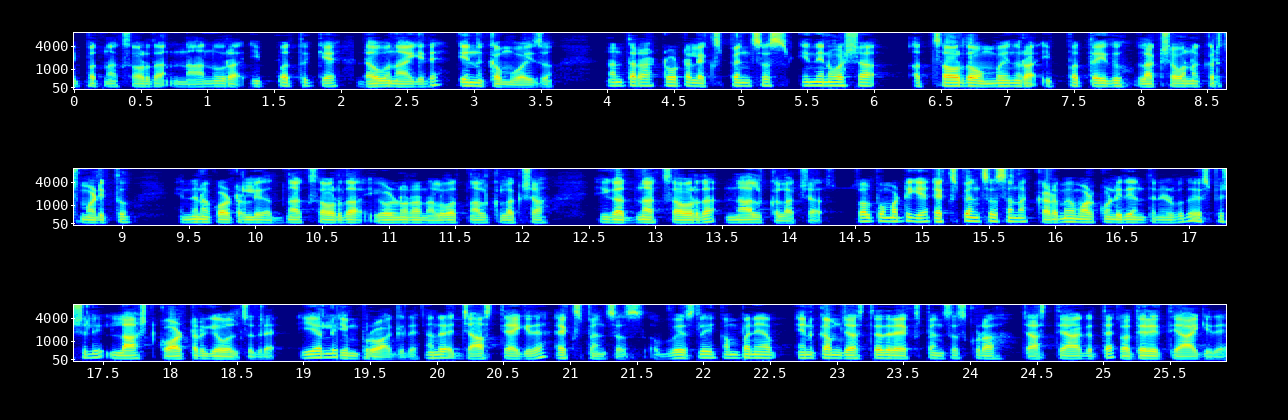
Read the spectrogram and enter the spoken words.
ಇಪ್ಪತ್ನಾಲ್ಕು ಸಾವಿರದ ನಾನ್ನೂರ ಇಪ್ಪತ್ತಕ್ಕೆ ಡೌನ್ ಆಗಿದೆ ಇನ್ಕಮ್ ವೈಸ್ ನಂತರ ಟೋಟಲ್ ಎಕ್ಸ್ಪೆನ್ಸಸ್ ಹಿಂದಿನ ವರ್ಷ ಹತ್ತು ಸಾವಿರದ ಒಂಬೈನೂರ ಇಪ್ಪತ್ತೈದು ಲಕ್ಷವನ್ನು ಖರ್ಚು ಮಾಡಿತ್ತು. ಹಿಂದಿನ ಕ್ವಾರ್ಟರ್ಲಿ ಹದಿನಾಲ್ಕು ಸಾವಿರದ ಏಳ್ನೂರ ನಲವತ್ನಾಲ್ಕು ಲಕ್ಷ. ಈಗ ಹದಿನಾಲ್ಕು ಸಾವಿರದ ನಾಲ್ಕು ಲಕ್ಷ. ಸ್ವಲ್ಪ ಮಟ್ಟಿಗೆ ಎಕ್ಸ್ಪೆನ್ಸಸ್ ಅನ್ನ ಕಡಿಮೆ ಮಾಡ್ಕೊಂಡಿದೆ ಅಂತ ಹೇಳ್ಬೋದು ಎಸ್ಪೆಷಲಿ ಲಾಸ್ಟ್ ಕ್ವಾರ್ಟರ್ಗೆ ಹೋಲಿಸಿದ್ರೆ. ಇಯರ್ಲಿ ಇಂಪ್ರೂವ್ ಆಗಿದೆ. ಅಂದ್ರೆ ಜಾಸ್ತಿ ಆಗಿದೆ ಎಕ್ಸ್ಪೆನ್ಸಸ್ ಒಬ್ವಿಯಸ್ಲಿ ಕಂಪನಿಯ ಇನ್ಕಮ್ ಜಾಸ್ತಿ ಆದ್ರೆ ಎಕ್ಸ್ಪೆನ್ಸಸ್ ಕೂಡ ಜಾಸ್ತಿ ಆಗುತ್ತೆ. ಅದೇ ರೀತಿ ಆಗಿದೆ.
